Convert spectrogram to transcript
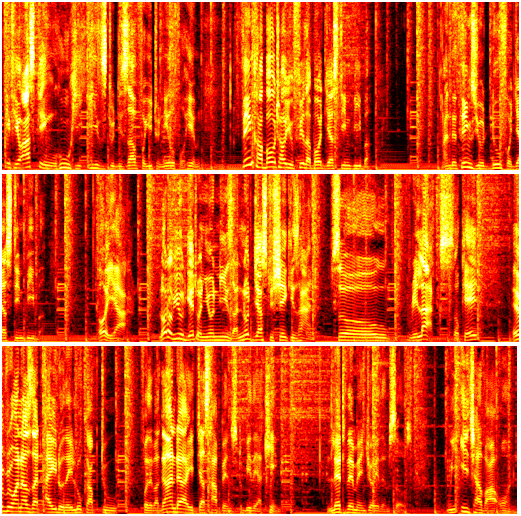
if you're asking who he is to deserve for you to kneel for him, think about how you feel about Justin Bieber and the things you do for Justin Bieber. Oh, yeah. A lot of you would get on your knees and not just to shake his hand. So relax, okay? Everyone has that idol they look up to. For the Baganda, it just happens to be their king. Let them enjoy themselves. We each have our own.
